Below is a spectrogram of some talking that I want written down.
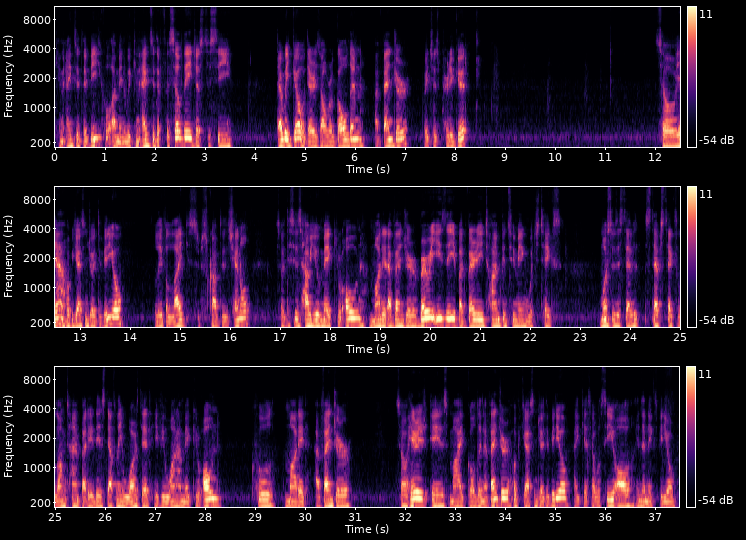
Can exit the vehicle. I mean, we can exit the facility just to see. There we go. There is our golden Avenger, which is pretty good. so yeah I hope you guys enjoyed the video leave a like subscribe to the channel so this is how you make your own modded avenger. Very easy but very time consuming which takes most of the step, steps takes a long time but it is definitely worth it if you want to make your own cool modded avenger. So here is my golden avenger. Hope you guys enjoyed the video. I guess i will see you all in the next video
